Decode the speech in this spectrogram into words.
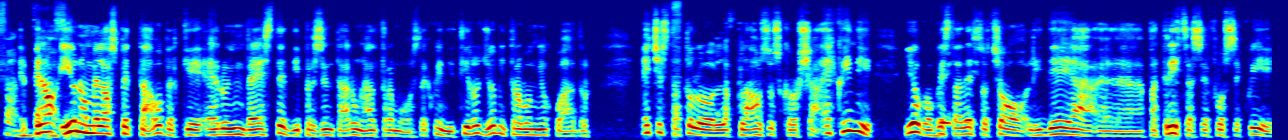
Fantastico. Però io non me lo aspettavo perché ero in veste di presentare un'altra mostra, quindi tiro giù, mi trovo il mio quadro. E c'è stato lo, l'applauso scrosciato. E quindi io con questo adesso ho l'idea, eh, Patrizia se fosse qui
